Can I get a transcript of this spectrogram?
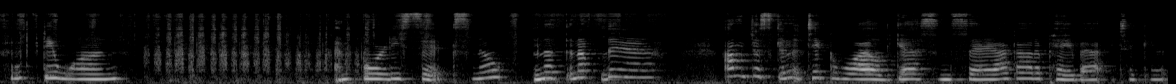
51, and 46. Nope, nothing up there. I'm just going to take a wild guess and say I got a payback ticket.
